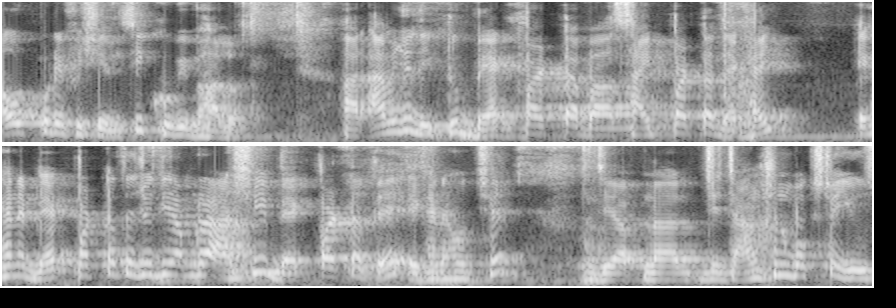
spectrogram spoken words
আউটপুট এফিসিয়েন্সি খুবই ভালো। আর আমি যদি একটু ব্যাক পার্টটা বা সাইড পার্টটা দেখাই এখানে ব্যাক পার্টটাতে যদি আমরা আসি ব্যাক পার্টটাতে এখানে হচ্ছে যে আপনার যে জাংশন বক্সটা ইউজ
